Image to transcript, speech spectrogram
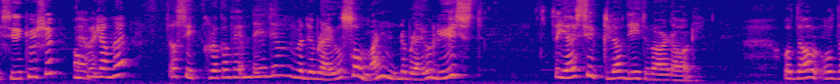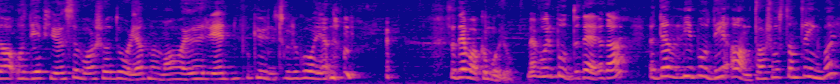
sykurset om kveldene. Da sykla klokka fem Det, det, Det blei jo sommeren. Det blei jo lyst. Så jeg sykla dit hver dag. Og, da, og, da, og det fjøset var så dårlig at mamma var jo redd for kuene skulle gå gjennom. så det var ikke moro. Men hvor bodde dere da? Det, vi bodde i annen etasje hos tante Ingeborg.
